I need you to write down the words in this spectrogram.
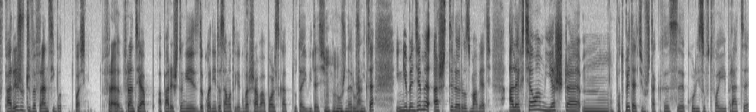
w Paryżu czy we Francji, bo właśnie Fra Francja a Paryż to nie jest dokładnie to samo, tak jak Warszawa a Polska. Tutaj widać Mhm, różne tak. różnice. I nie będziemy aż tyle rozmawiać, ale chciałam jeszcze mm, podpytać już tak z kulisów Twojej pracy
